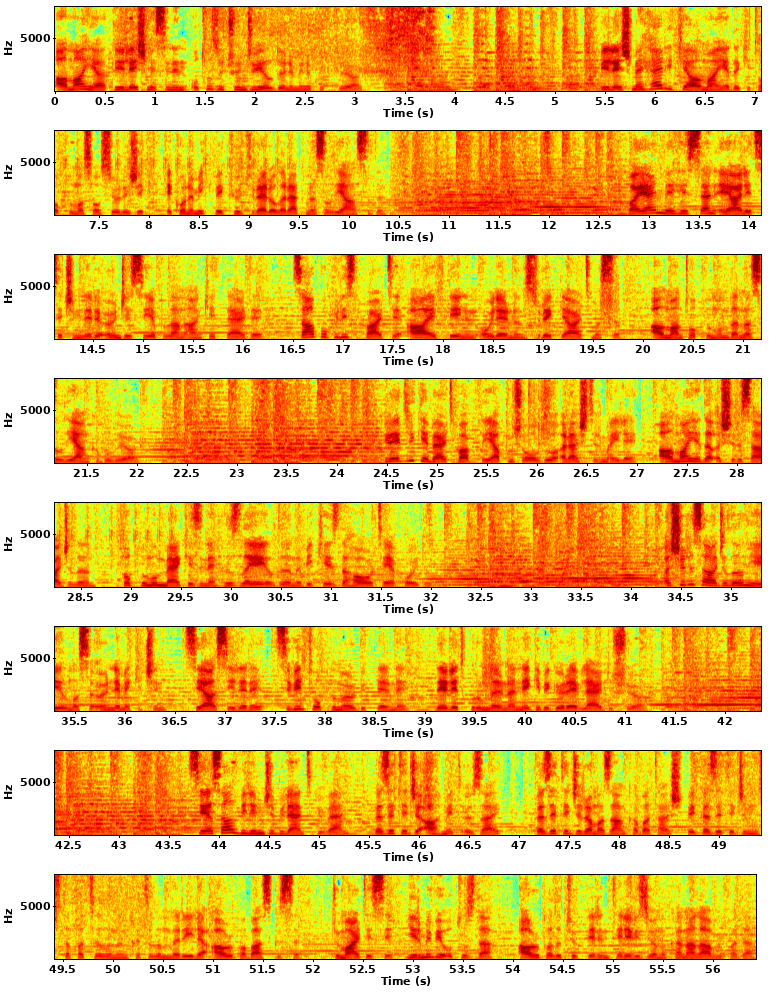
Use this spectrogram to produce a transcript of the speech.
Almanya, birleşmesinin 33. yıl dönümünü kutluyor. Birleşme her iki Almanya'daki topluma sosyolojik, ekonomik ve kültürel olarak nasıl yansıdı? Bayern ve Hessen eyalet seçimleri öncesi yapılan anketlerde, sağ popülist parti AfD'nin oylarının sürekli artması, Alman toplumunda nasıl yankı buluyor? Friedrich Ebert Vakfı yapmış olduğu araştırma ile, Almanya'da aşırı sağcılığın, toplumun merkezine hızla yayıldığını bir kez daha ortaya koydu. Aşırı sağcılığın yayılması önlemek için, siyasilere, sivil toplum örgütlerine, devlet kurumlarına ne gibi görevler düşüyor? Siyasal bilimci Bülent Güven, gazeteci Ahmet Özay, gazeteci Ramazan Kabataş ve gazeteci Mustafa Tığlı'nın katılımlarıyla Avrupa baskısı, Cumartesi 21.30'da Avrupalı Türklerin Televizyonu Kanal Avrupa'da.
